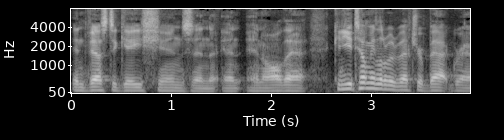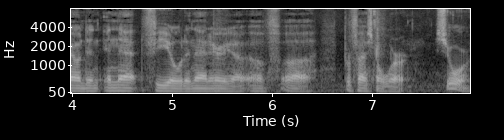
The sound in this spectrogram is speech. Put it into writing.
investigations and, and, and all that. Can you tell me a little bit about your background in, in that field, in that area of uh, professional work? Sure.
